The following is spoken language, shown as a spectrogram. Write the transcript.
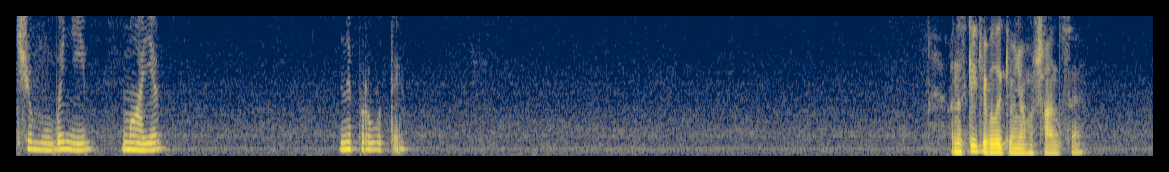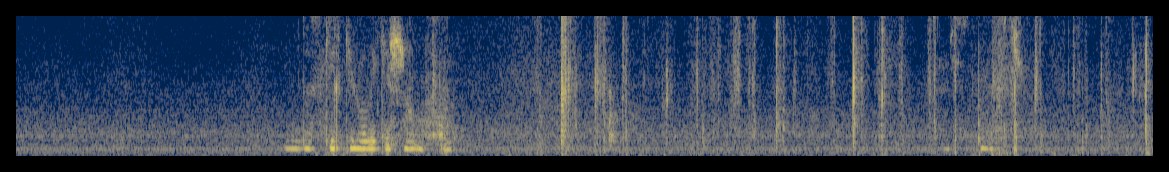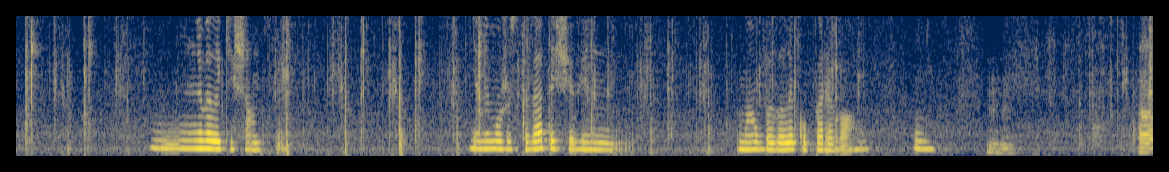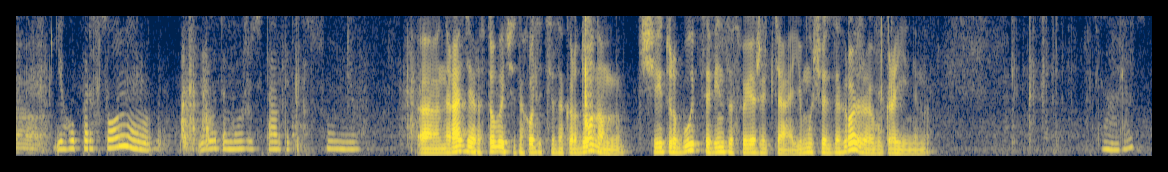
Чому би ні? Має. Не проти. А наскільки великі у нього шанси? Наскільки великі шанси? Арестович. Невеликі шанси. Я не можу сказати, що він мав би велику перевагу. Ні. Його персону люди можуть ставити під сумнів. Е, Наразі Арестович знаходиться за кордоном. Чи турбується він за своє життя? Йому щось загрожує в Україні? Зараз.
